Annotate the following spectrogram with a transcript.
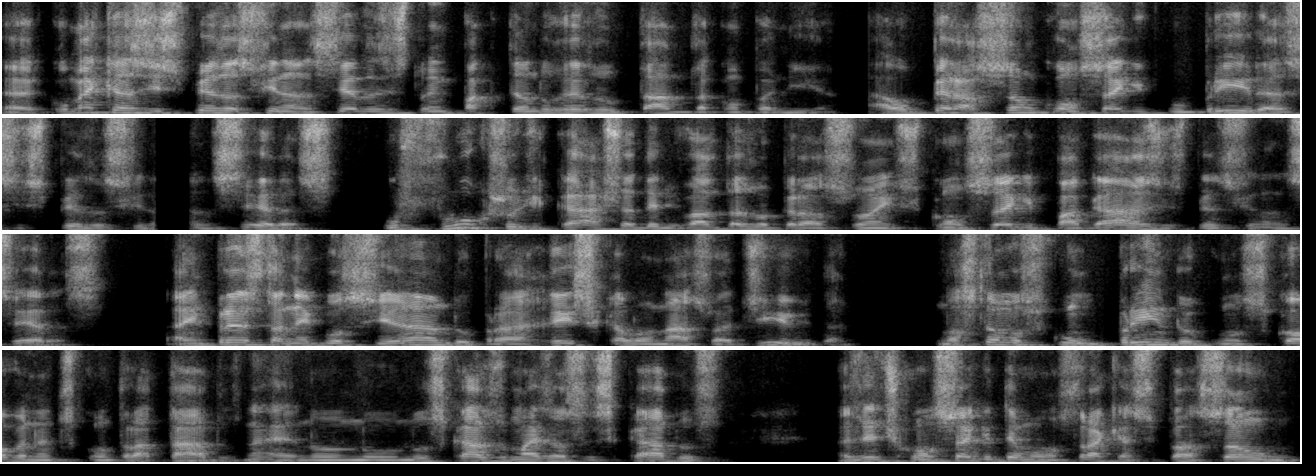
é, como é que as despesas financeiras estão impactando o resultado da companhia? A operação consegue cobrir as despesas financeiras? O fluxo de caixa derivado das operações consegue pagar as despesas financeiras, a empresa está negociando para reescalonar sua dívida, nós estamos cumprindo com os covenants contratados, né? No, no, nos casos mais arriscados, a gente consegue demonstrar que a situação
